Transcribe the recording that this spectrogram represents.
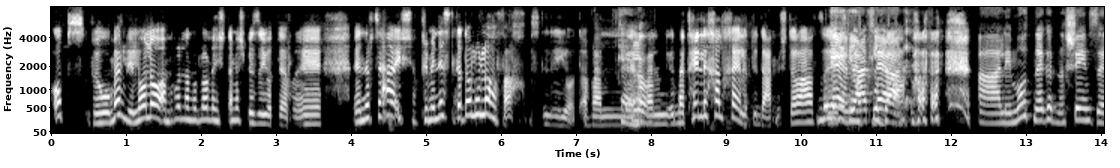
אופס, והוא אומר לי, לא, לא, אמרו לנו לא להשתמש בזה יותר, אה, אה, נרצחה אישה. פמיניסט גדול הוא לא הפך להיות, אבל, כן, לא. אבל לא. מתחיל לחלחל, את יודעת, משטרה... כן, לאט לאט. האלימות נגד נשים זה,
